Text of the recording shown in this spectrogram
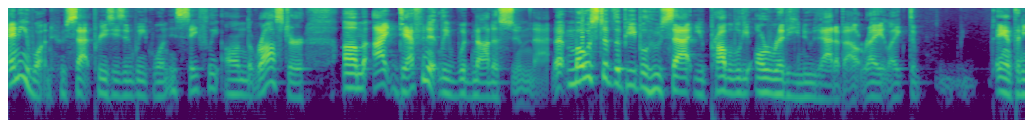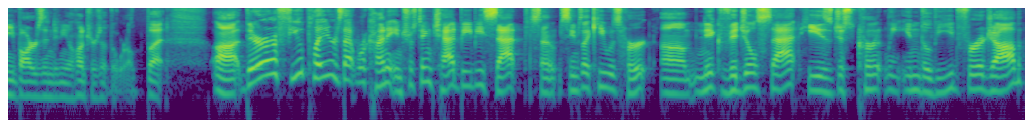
anyone who sat preseason week one is safely on the roster? Um, I definitely would not assume that. Uh, most of the people who sat, you probably already knew that about, right? Like the Anthony Barrs and Danielle Hunters of the world. But uh, there are a few players that were kind of interesting. Chad Beebe sat, seems like he was hurt. Um, Nick Vigil sat. He is just currently in the lead for a job.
